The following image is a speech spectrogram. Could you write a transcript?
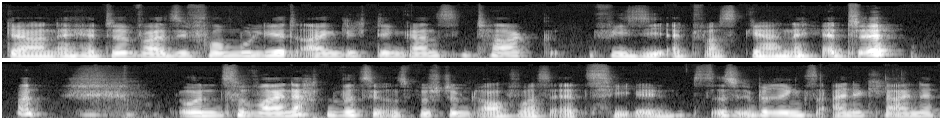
gerne hätte, weil sie formuliert eigentlich den ganzen Tag, wie sie etwas gerne hätte. Und zu Weihnachten wird sie uns bestimmt auch was erzählen. Es ist übrigens eine kleine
